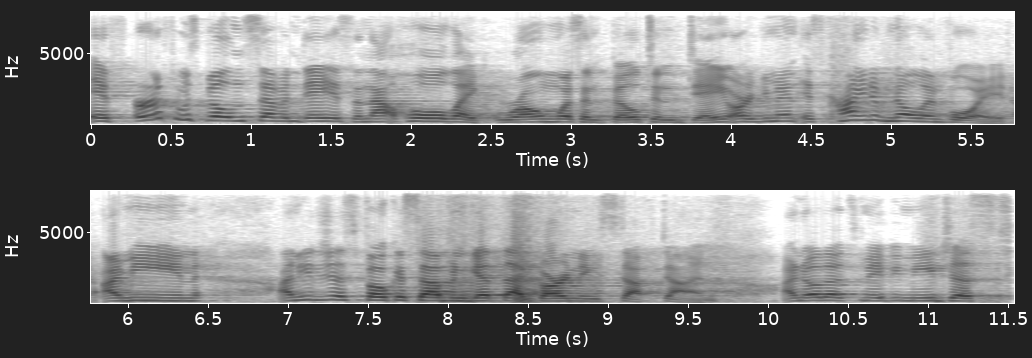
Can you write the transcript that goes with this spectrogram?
If Earth was built in seven days, then that whole like Rome wasn't built in a day argument is kind of null and void. I mean, I need to just focus up and get that gardening stuff done. I know that's maybe me just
